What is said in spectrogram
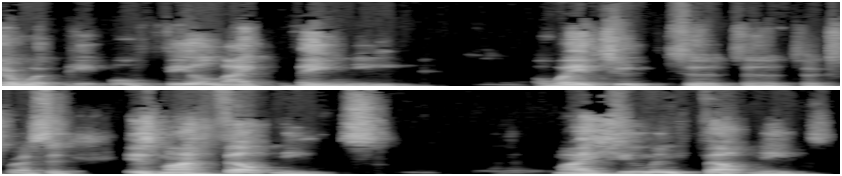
They're what people feel like they need. A way to, to, to, to express it is my felt needs, my human felt needs.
